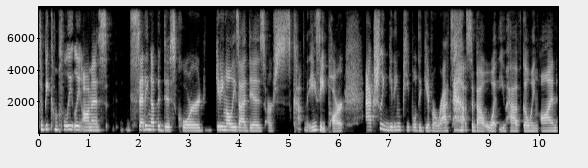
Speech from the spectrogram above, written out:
to be completely honest, setting up a Discord, getting all these ideas are the easy part. Actually, getting people to give a rat's ass about what you have going on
